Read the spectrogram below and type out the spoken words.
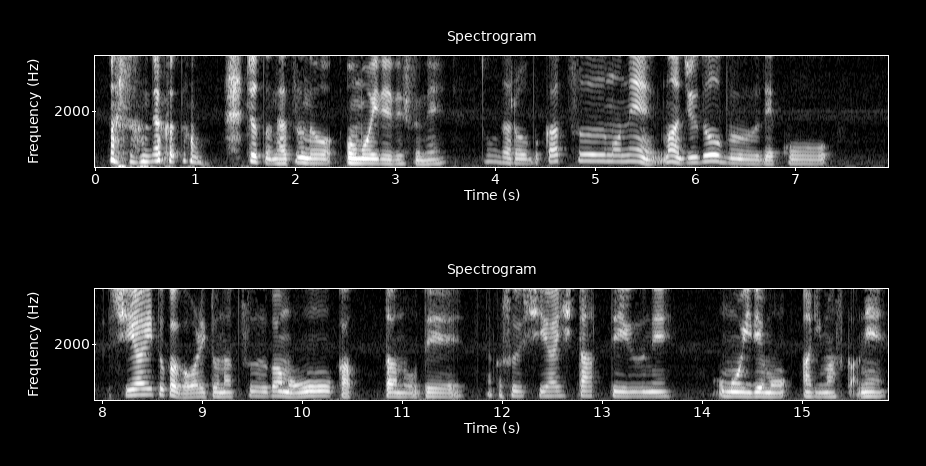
まあそんなことも、ちょっと夏の思い出ですね。どうだろう、部活もね、まあ柔道部でこう、試合とかが割と夏場も多かったので、なんかそういう試合したっていうね、思い出もありますかね。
